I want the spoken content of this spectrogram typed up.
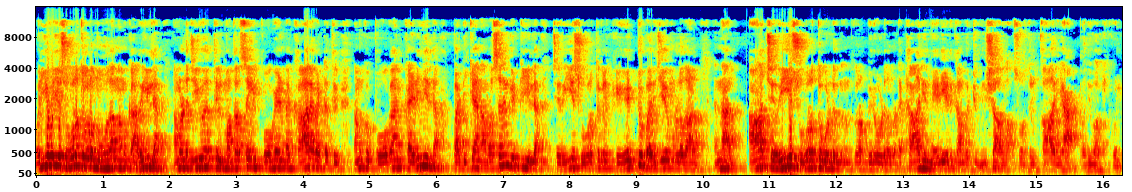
വലിയ വലിയ സുഹൃത്തുക്കളൊന്നും ഓതാൻ നമുക്ക് അറിയില്ല നമ്മുടെ ജീവിതത്തിൽ മദർസയിൽ പോകേണ്ട കാലഘട്ടത്തിൽ നമുക്ക് പോകാൻ കഴിഞ്ഞില്ല പഠിക്കാൻ അവസരം കിട്ടിയില്ല. ചെറിയ സുഹൃത്തുക്കൾ കേട്ടു പരിചയമുള്ളതാണ്. എന്നാൽ ആ ചെറിയ സുഹൃത്ത് കൊണ്ട് നമുക്ക് റബ്ബിനോട് നമ്മുടെ കാര്യം നേടിയെടുക്കാൻ പറ്റും ഇൻഷാല്ല സുഹൃത്തിൽ കാര്യ പതിവാക്കിക്കൊള്ളി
